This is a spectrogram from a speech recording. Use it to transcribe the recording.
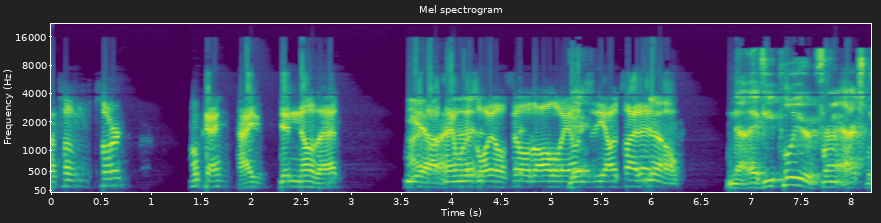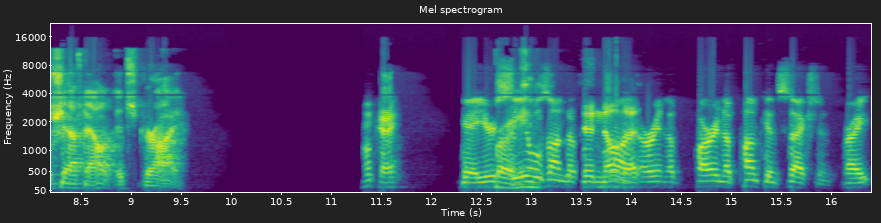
Of some sort. Okay, I didn't know that. Yeah, I and it was oil filled all the way out to the outside edge. No, no. If you pull your front axle shaft out, it's dry. Okay. Yeah, your right. seals on the Didn't front know that. are in the are in the pumpkin section, right?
